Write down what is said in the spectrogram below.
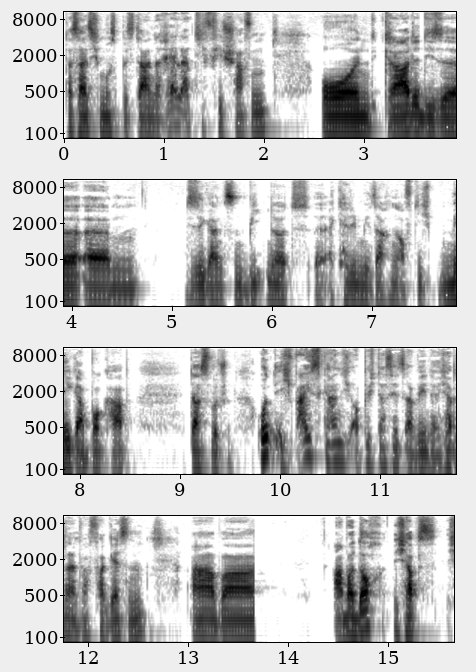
Das heißt, ich muss bis dahin relativ viel schaffen. Und gerade diese, ähm, diese ganzen Beat Nerd äh, Academy Sachen, auf die ich mega Bock habe, das wird schon. Und ich weiß gar nicht, ob ich das jetzt erwähnt habe. Ich habe es einfach vergessen. Aber, aber doch, ich habe es ich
